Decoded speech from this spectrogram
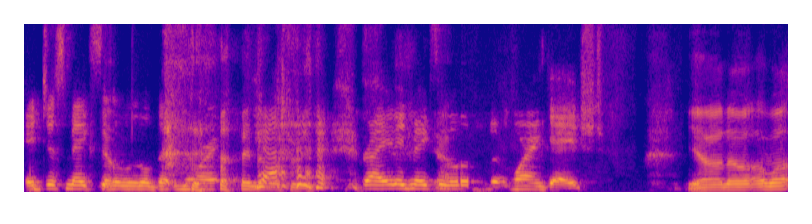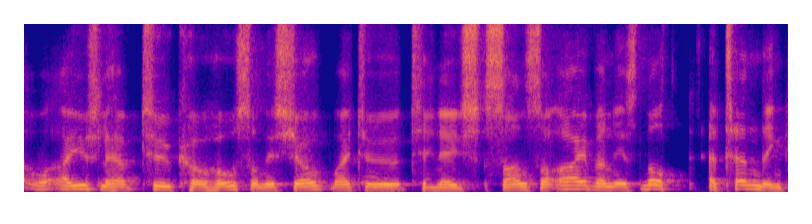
it just makes yep. it a little bit more yeah, right it makes yeah. it a little bit more engaged yeah, no, I, I usually have two co-hosts on this show, my two teenage sons. So Ivan is not attending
